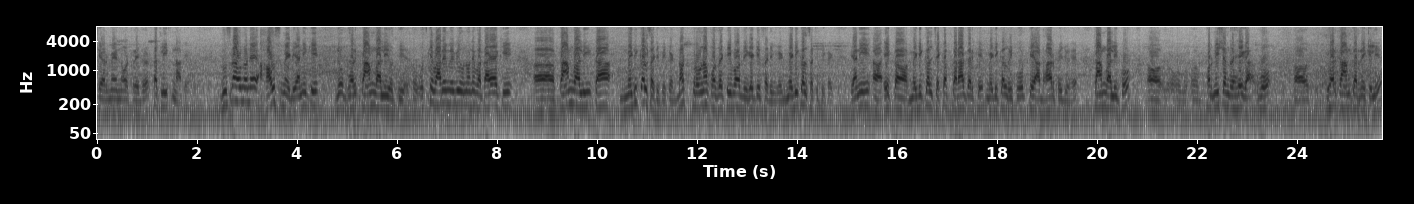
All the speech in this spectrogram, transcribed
चेयरमैन और ट्रेजर तकलीफ़ ना दें। दूसरा, उन्होंने हाउस मेड यानी कि जो घर काम वाली होती है तो उसके बारे में भी उन्होंने बताया कि काम वाली का medical certificate not corona positive और नेगेटिव सर्टिफिकेट मेडिकल सर्टिफिकेट यानी एक मेडिकल चेकअप करा करके मेडिकल रिपोर्ट के आधार पे जो है, काम वाली को परमिशन रहेगा, वो घर काम करने के लिए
